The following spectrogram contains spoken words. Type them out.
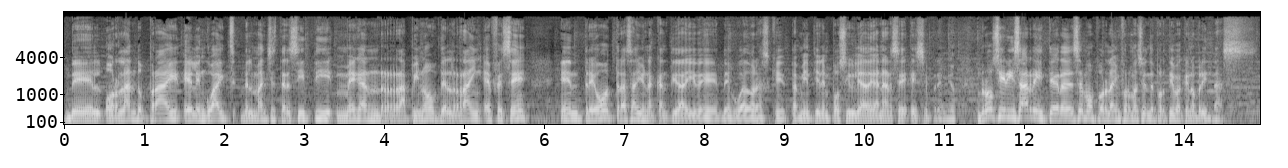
del Orlando Pride, Ellen White del Manchester City, Megan Rapinoe del Rhein FC, entre otras, hay una cantidad ahí de, jugadoras que también tienen posibilidad de ganarse ese premio. Rosy Irizarri, te agradecemos por la información deportiva que nos brindas.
